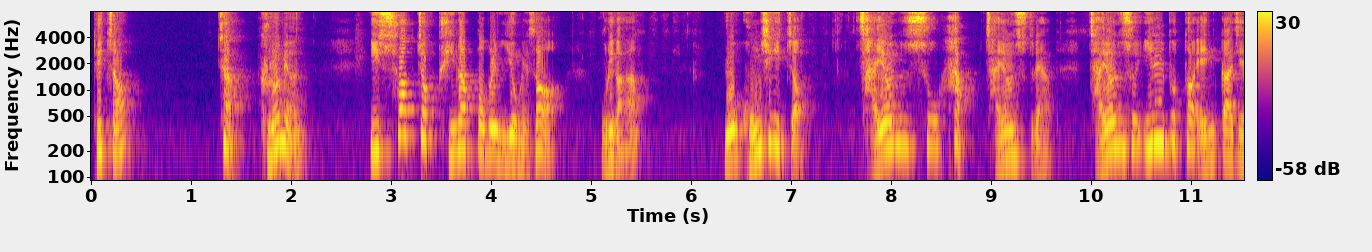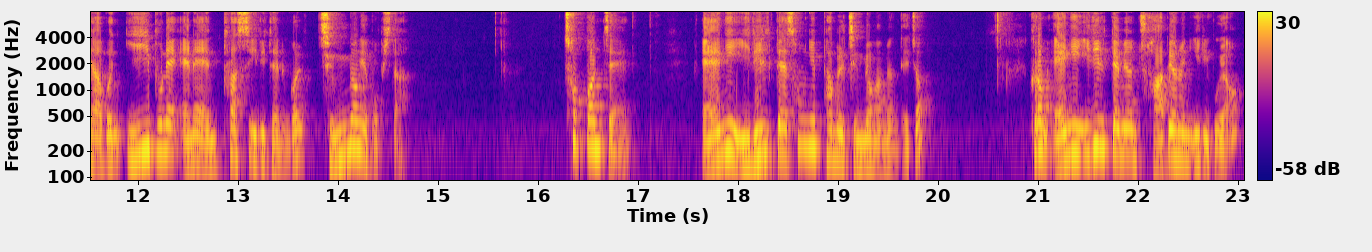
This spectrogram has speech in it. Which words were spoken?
됐죠? 자, 그러면 이 수학적 귀납법을 이용해서 우리가 요 공식 있죠? 자연수 합, 자연수들의 합. 자연수 1부터 n까지 합은 2분의 n의 n 플러스 1이 되는 걸 증명해 봅시다. 첫 번째, n이 1일 때 성립함을 증명하면 되죠? 그럼 n이 1일 때면 좌변은 1이고요.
